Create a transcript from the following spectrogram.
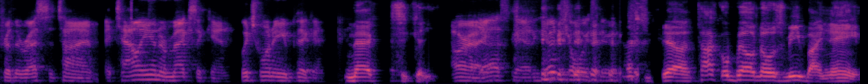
for the rest of the time Italian or Mexican. Which one are you picking? Mexican. All right. Yes, man. Good choice, dude. Yeah, Taco Bell knows me by name.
